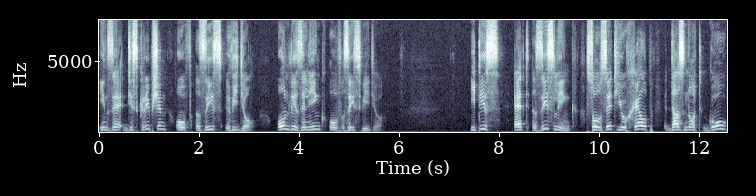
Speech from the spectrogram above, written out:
in the description of this video. Only the link of this video. It is at this link so that your help does not go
